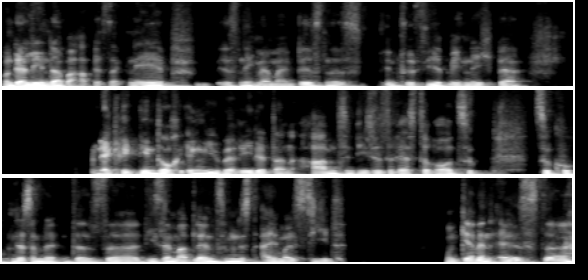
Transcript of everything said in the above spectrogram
Und er lehnt aber ab. Er sagt, nee, ist nicht mehr mein Business, interessiert mich nicht mehr. Und er kriegt ihn doch irgendwie überredet, dann abends in dieses Restaurant zu, zu gucken, dass er, dass er diese Madeleine zumindest einmal sieht. Und Gavin Elster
